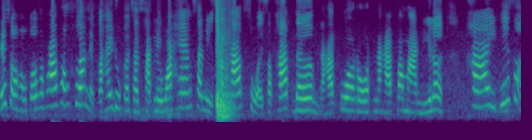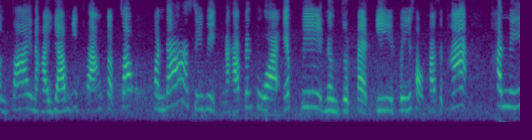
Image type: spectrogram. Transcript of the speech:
ในส่วนของตัวสภาพห้องเครื่องเนี่ยก็ให้ดูกันชัดๆเลยว่าแห้งสนิทสภาพสวยสภาพเดิมนะคะ ตัวรถนะคะ ประมาณนี้เลย ใครที่สนใจนะคะ ย้ำอีกครั้งกับเจ้า Honda Civic นะคะ เป็นตัว FB 1.8e ปี 2015 คันนี้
